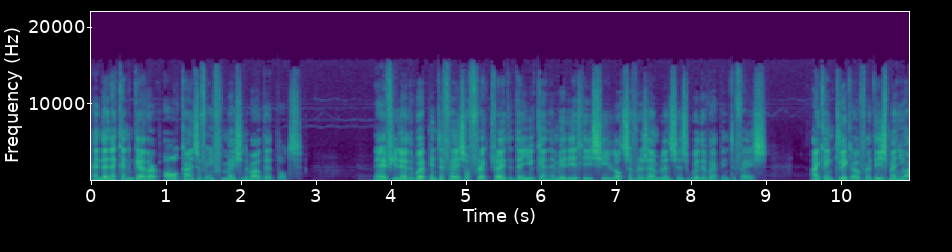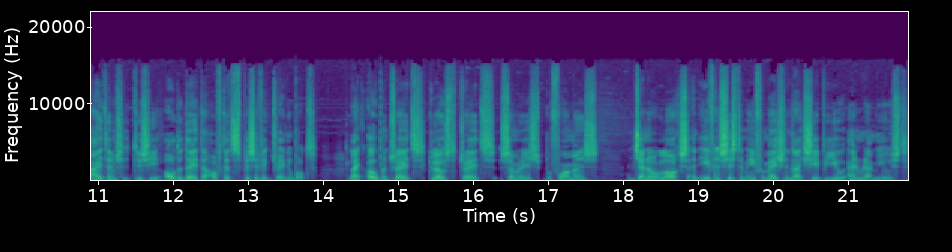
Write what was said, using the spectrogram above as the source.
and then I can gather all kinds of information about that bot. Now if you know the web interface of Freqtrade, then you can immediately see lots of resemblances with the web interface. I can click over these menu items to see all the data of that specific trading bot, like open trades, closed trades, summaries, performance, general logs and even system information like CPU and RAM used.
